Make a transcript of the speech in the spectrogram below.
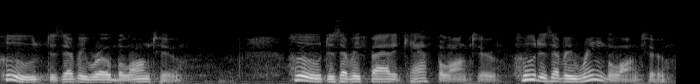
Who does every robe belong to? Who does every fatted calf belong to? Who does every ring belong to?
